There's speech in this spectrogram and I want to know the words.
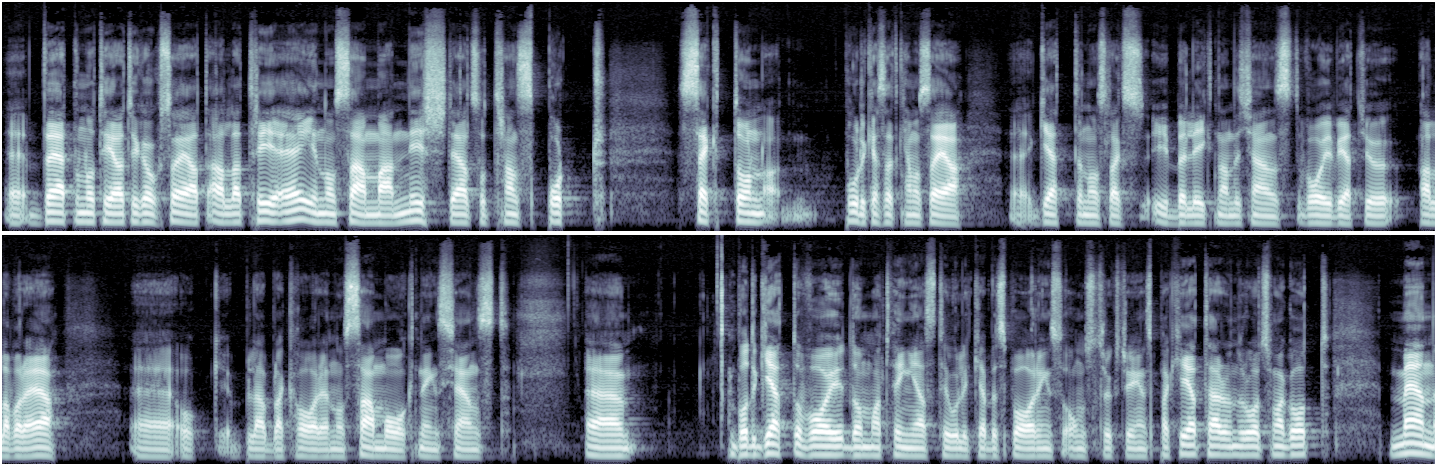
Eh, värt att notera tycker jag också är att alla tre är inom samma nisch. Det är alltså transportsektorn eh, på olika sätt kan man säga. Eh, Get är någon slags Uber-liknande tjänst. Voi vet ju alla vad det är och Blablacar är någon samåkningstjänst. Både Get och Voi de har tvingats till olika besparings och omstruktureringspaket här under året som har gått. Men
